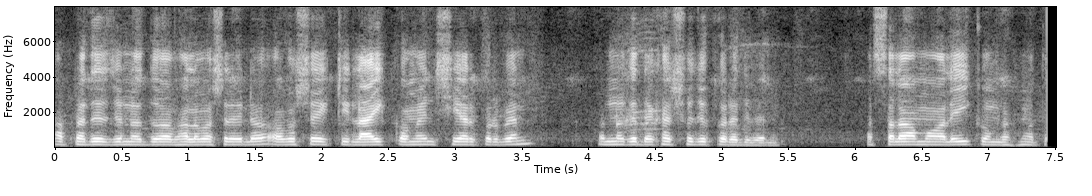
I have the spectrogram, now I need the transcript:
আপনাদের জন্য দোয়া ভালোবাসা রইল। অবশ্যই একটি লাইক কমেন্ট শেয়ার করবেন। অন্যকে দেখার সুযোগ করে দিবেন। আসসালামু আলাইকুম রহমতুল্লাহ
